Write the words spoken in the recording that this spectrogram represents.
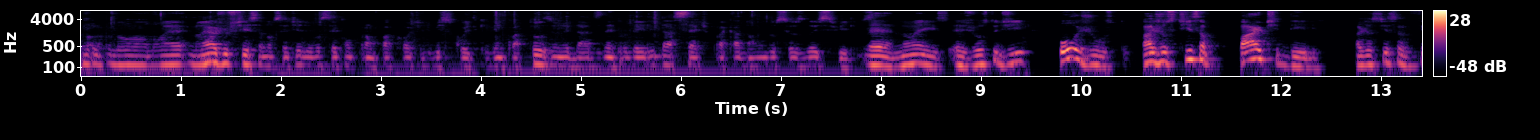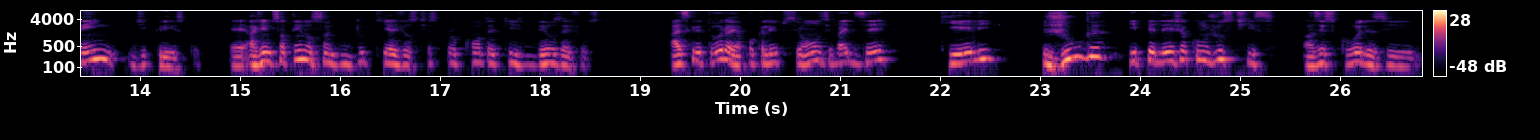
Não, não, não, é, não é a justiça no sentido de você comprar um pacote de biscoito que vem 14 unidades dentro dele e dar 7 para cada um dos seus dois filhos. É, não é isso. É justo de o justo. A justiça parte dele. A justiça vem de Cristo. É, a gente só tem noção do que é justiça por conta que Deus é justo. A Escritura, em Apocalipse 11, vai dizer que ele julga e peleja com justiça. As escolhas e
